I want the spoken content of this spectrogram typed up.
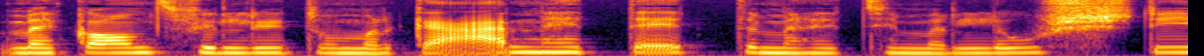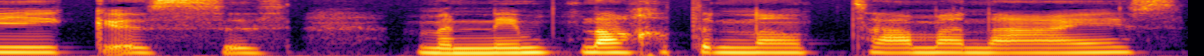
man hat ganz viele Leute, die man gerne hat dort, man hat es immer lustig, es, es, man nimmt nachher noch zusammen eins.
